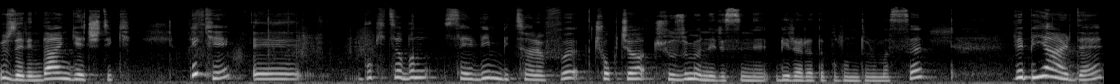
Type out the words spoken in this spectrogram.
üzerinden geçtik. Peki e, bu kitabın sevdiğim bir tarafı çokça çözüm önerisini bir arada bulundurması ve bir yerde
